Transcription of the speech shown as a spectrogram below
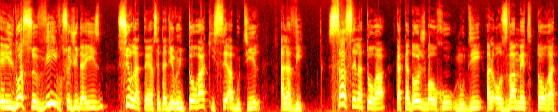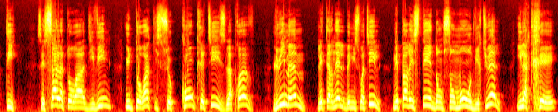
et il doit se vivre, ce judaïsme, sur la terre, c'est-à-dire une Torah qui sait aboutir à la vie. Ça, c'est la Torah qu'Akadosh Baruch nous dit Al-Ozvamet Torati. C'est ça la Torah divine une Torah qui se concrétise. La preuve, lui-même, l'Éternel béni soit-il, n'est pas resté dans son monde virtuel. Il a créé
